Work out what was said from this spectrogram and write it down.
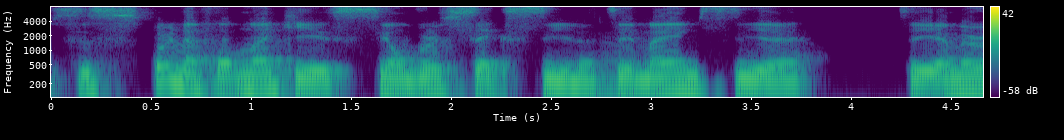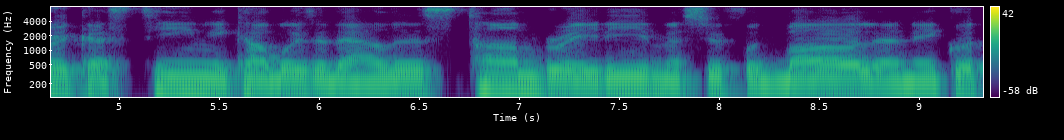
c'est pas un affrontement qui est, si on veut, sexy. Là. Même si c'est euh, America's Team, les Cowboys de Dallas, Tom Brady, Monsieur Football. Euh, mais écoute,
